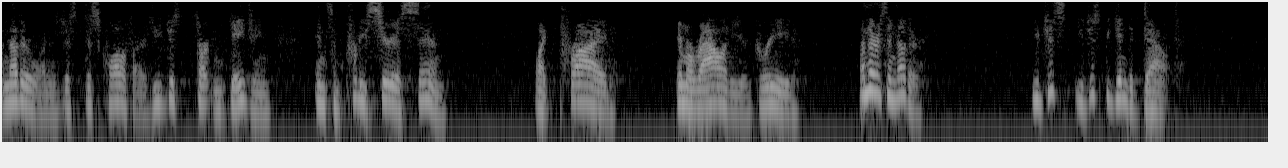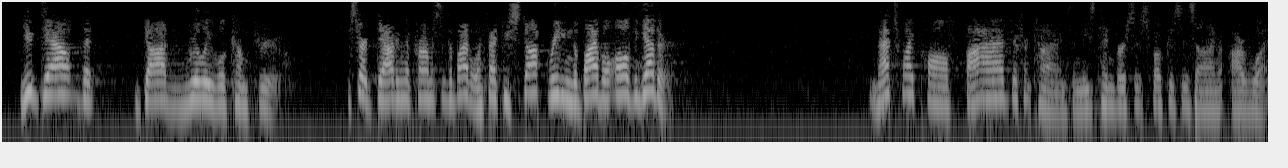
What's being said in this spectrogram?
Another one is just disqualifiers. You just start engaging in some pretty serious sin, like pride, immorality, or greed. And there's another. You just, you just begin to doubt. You doubt that God really will come through. You start doubting the promises of the Bible. In fact, you stop reading the Bible altogether. And that's why Paul, five different times in these ten verses, focuses on our what?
